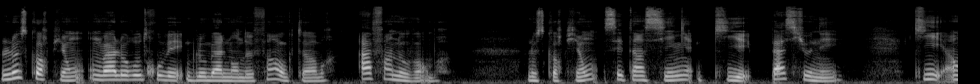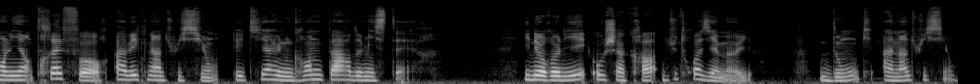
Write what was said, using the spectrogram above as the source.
Le scorpion, on va le retrouver globalement de fin octobre à fin novembre. Le scorpion, c'est un signe qui est passionné, qui est en lien très fort avec l'intuition et qui a une grande part de mystère. Il est relié au chakra du troisième œil, donc à l'intuition.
